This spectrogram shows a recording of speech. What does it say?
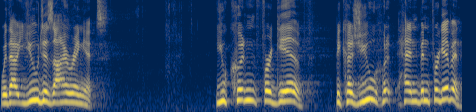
without you desiring it. You couldn't forgive because you hadn't been forgiven.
